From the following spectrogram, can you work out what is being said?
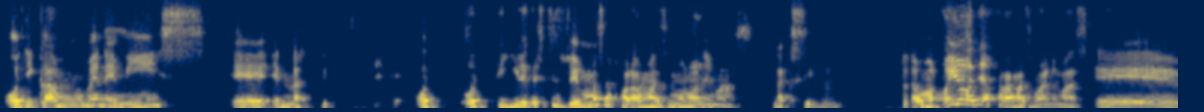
ό,τι κάνουμε εμείς, ε, ό,τι γίνεται στη ζωή μας αφορά μας μόνο εμάς. Εντάξει. Mm-hmm. Όχι ότι αφορά μας μόνο εμάς. Ε,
